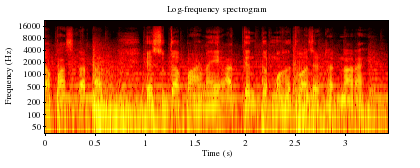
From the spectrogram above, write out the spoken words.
तपास करतात हे सुद्धा पाहणं हे अत्यंत महत्त्वाचं ठरणार आहे.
